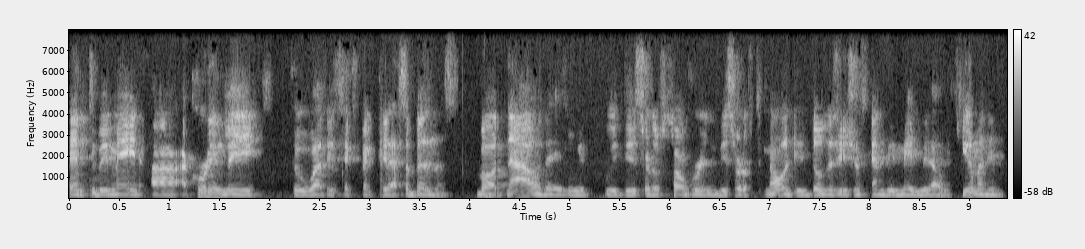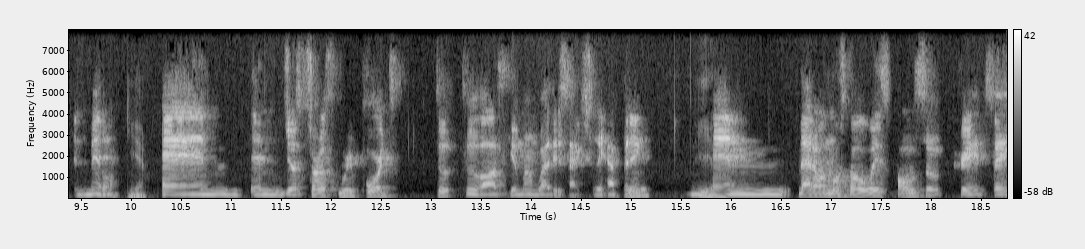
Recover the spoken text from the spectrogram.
And to be made uh, accordingly to what is expected as a business. But nowadays, with, with this sort of software and this sort of technology, those decisions can be made without a human in, in the middle. Yeah. And and just sort of report to, to us human what is actually happening. Yeah. And that almost always also creates a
